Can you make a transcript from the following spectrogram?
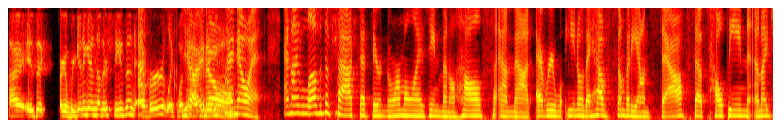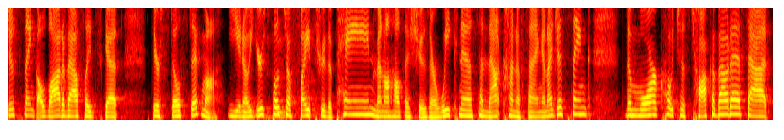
I, is it? Are we going to get another season ever? Like what's yeah, happening? I know. I know it, and I love the fact that they're normalizing mental health and that everyone, you know, they have somebody on staff that's helping. And I just think a lot of athletes get there's still stigma. You know, you're supposed mm-hmm. to fight through the pain, mental health issues are weakness and that kind of thing. And I just think the more coaches talk about it, that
